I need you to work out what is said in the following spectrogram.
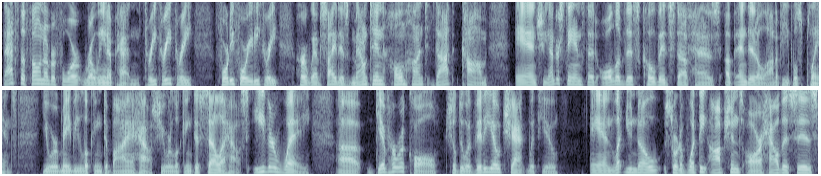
That's the phone number for Rowena Patton, 333 4483. Her website is mountainhomehunt.com, and she understands that all of this COVID stuff has upended a lot of people's plans. You were maybe looking to buy a house, you were looking to sell a house. Either way, uh, give her a call. She'll do a video chat with you and let you know sort of what the options are, how this is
